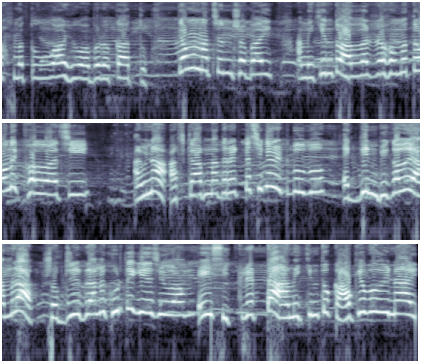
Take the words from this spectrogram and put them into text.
রহমতুল্লাহি ওয়াবারাকাতু কেমন আছেন সবাই? আমি কিন্তু আল্লাহর রহমতে অনেক ভালো আছি। আমি না আজকে আপনাদের একটা সিগারেট বলব। একদিন বিকালে আমরা সবজির গ্রামে ঘুরতে গিয়েছিলাম। এই সিক্রেটটা আমি কিন্তু কাউকে বলি নাই।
